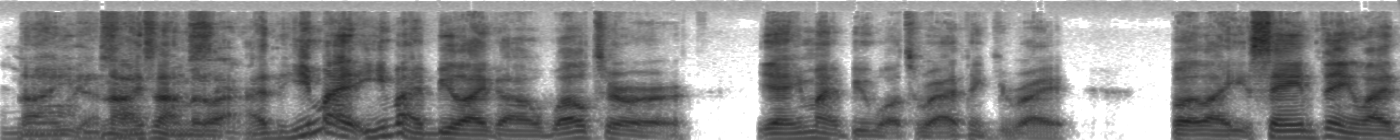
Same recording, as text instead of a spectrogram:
No, no, he, he's, no, he's not middleweight. he might he might be like a welter or yeah, he might be welterweight. I think you're right. But like same thing, like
